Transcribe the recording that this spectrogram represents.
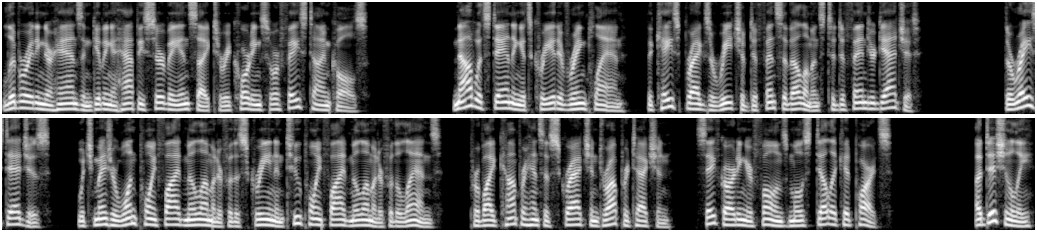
liberating their hands and giving a happy survey insight to recordings or FaceTime calls. Notwithstanding its creative ring plan, the case brags a reach of defensive elements to defend your gadget. The raised edges, which measure 1.5mm for the screen and 2.5mm for the lens, provide comprehensive scratch and drop protection, safeguarding your phone's most delicate parts. Additionally,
